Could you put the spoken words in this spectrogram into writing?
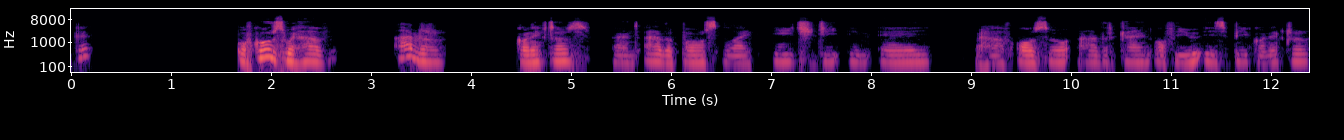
Okay. Of course, we have other connectors and other ports like HDMI. We have also other kind of USB connector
